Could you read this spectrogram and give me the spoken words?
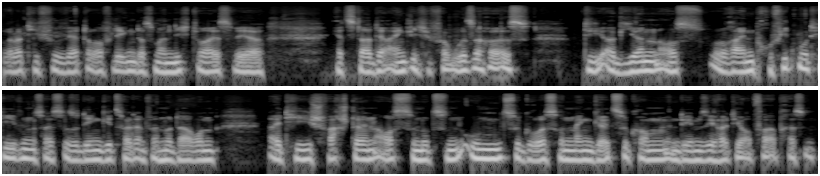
relativ viel Wert darauf legen, dass man nicht weiß, wer jetzt da der eigentliche Verursacher ist. Die agieren aus reinen Profitmotiven. Das heißt also, denen geht es halt einfach nur darum, IT-Schwachstellen auszunutzen, um zu größeren Mengen Geld zu kommen, indem sie halt die Opfer erpressen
